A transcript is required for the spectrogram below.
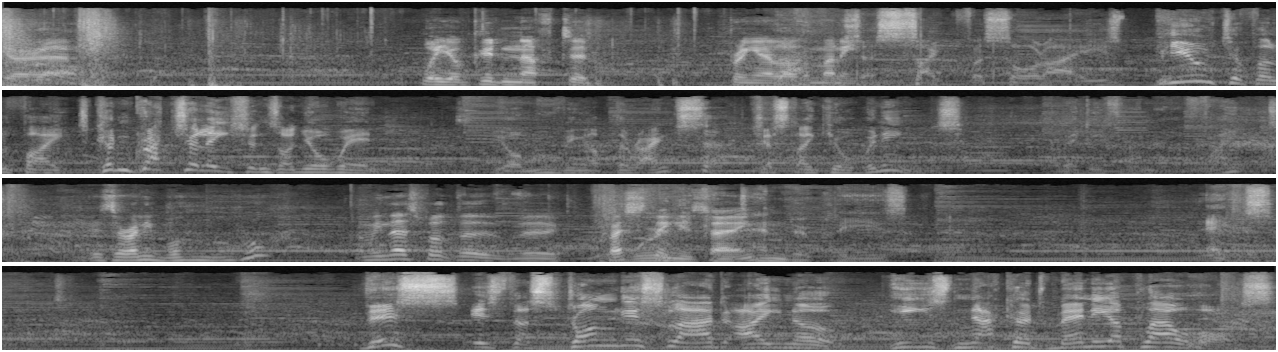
you're um, where you're good enough to bring in a lot of money. That was a sight for sore eyes. Beautiful fight. Congratulations on your win. You're moving up the ranks, sir, just like your winnings. Ready for another fight? Is there any one more? I mean, that's what the the quest thing worthy is saying. contender, please. Excellent. This is the strongest lad I know. He's knackered many a plough horse.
